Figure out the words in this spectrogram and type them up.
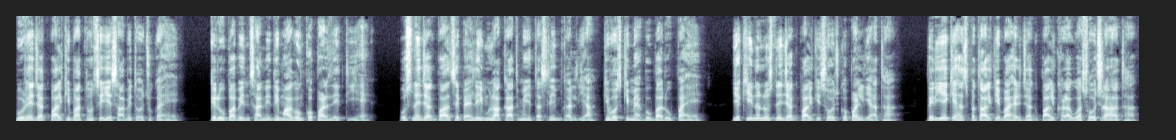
बूढ़े जगपाल की बातों से यह साबित हो चुका है कि रूपा भी इंसानी दिमागों को पढ़ लेती है। उसने जगपाल से पहली मुलाकात में ये तस्लीम कर लिया कि वो उसकी महबूबा रूपा है। यकीनन उसने जगपाल की सोच को पढ़ लिया था। फिर ये कि अस्पताल के बाहर जगपाल खड़ा हुआ सोच रहा था।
